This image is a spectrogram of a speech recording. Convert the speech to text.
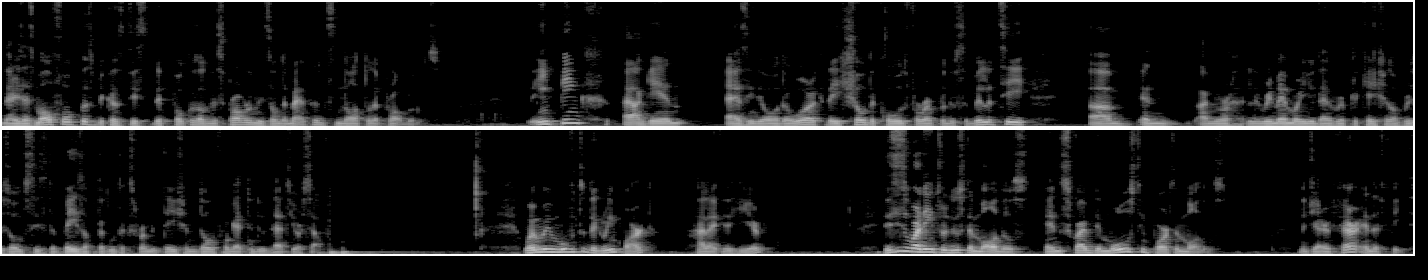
There is a small focus because this the focus of this problem is on the methods, not on the problems. In pink, again, as in the other work, they show the code for reproducibility. Um, and I'm remembering you that replication of results is the base of the good experimentation. Don't forget to do that yourself. When we move to the green part, highlighted here, this is where they introduce the models and describe the most important models, the GerryFair and the FIT.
